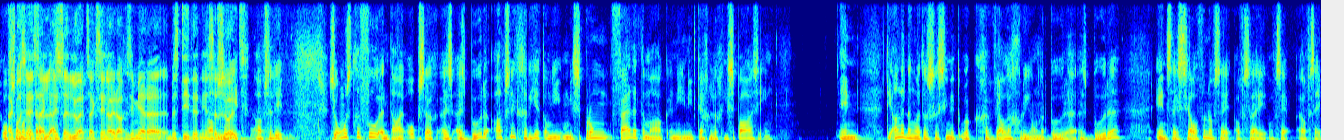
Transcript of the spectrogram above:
of ek sê hy's 'n loods. Ek sê nou dag is nie meer 'n bestuurder nie is 'n loods. absoluut. So ons gevoel in daai opsig is is boere absoluut gereed om die om die sprong verder te maak in die in die tegnologie spasie En die ander ding wat ons gesien het ook geweldig groei onder boere is boere en sy selfoon of sy of sy of sy of sy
